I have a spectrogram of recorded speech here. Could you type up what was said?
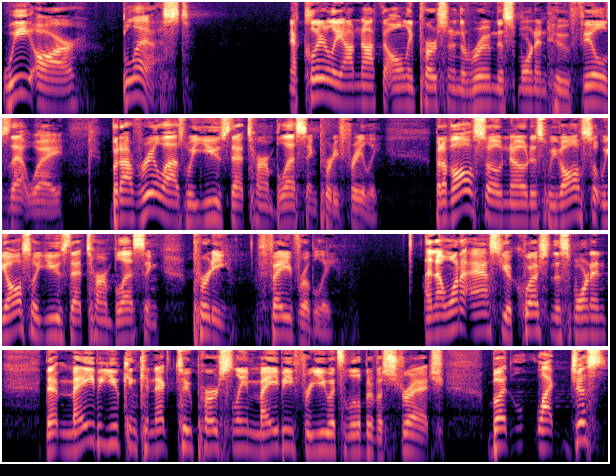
We are blessed. Now, clearly, I'm not the only person in the room this morning who feels that way, but I've realized we use that term blessing pretty freely. But I've also noticed we've also we also use that term blessing pretty favorably. And I want to ask you a question this morning that maybe you can connect to personally, maybe for you it's a little bit of a stretch, but like just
